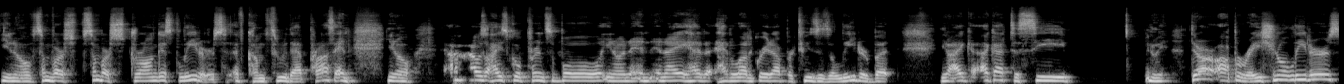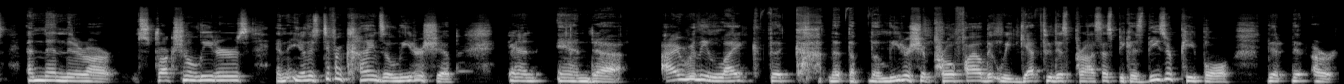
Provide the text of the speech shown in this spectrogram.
you know some of our some of our strongest leaders have come through that process. And you know I, was a high school principal you know and, and, and I had had a lot of great opportunities as a leader but you know I, I got to see you know there are operational leaders and then there are instructional leaders and you know there's different kinds of leadership. And and uh, I really like the, the, the the leadership profile that we get through this process because these are people that that are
